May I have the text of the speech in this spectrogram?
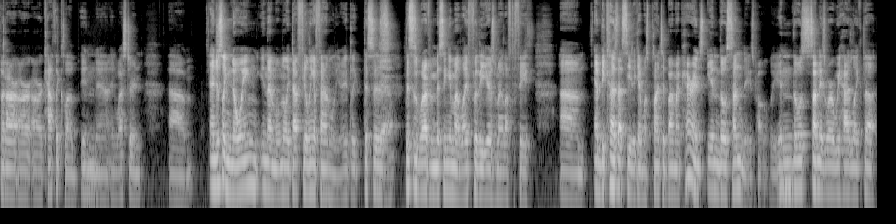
but our, our our Catholic club in uh, in Western. Um, and just like knowing in that moment, like that feeling of family, right? Like this is Yeah. this is what I've been missing in my life for the years when I left the faith. Um, and because that seed again was planted by my parents in those Sundays, probably in those Sundays where we had like the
